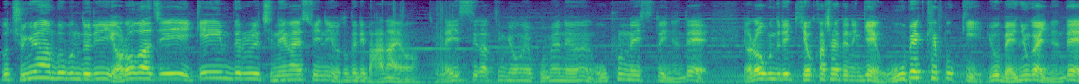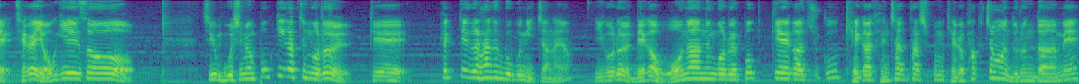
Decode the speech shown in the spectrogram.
또 중요한 부분들이 여러 가지 게임들을 진행할 수 있는 요소들이 많아요. 레이스 같은 경우에 보면은 오픈 레이스도 있는데 여러분들이 기억하셔야 되는 게 500회 뽑기 요 메뉴가 있는데 제가 여기에서 지금 보시면 뽑기 같은 거를 이렇게 획득을 하는 부분이 있잖아요. 이거를 내가 원하는 거를 뽑게 해가지고 걔가 괜찮다 싶으면 걔를 확정을 누른 다음에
